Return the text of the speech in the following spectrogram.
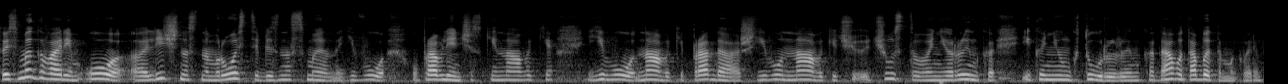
То есть мы говорим о э, личностном росте бизнесмена, его управленческие навыки, его навыки продаж, его навыки чувствования рынка и конъюнктуры рынка, да, вот об этом мы говорим.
